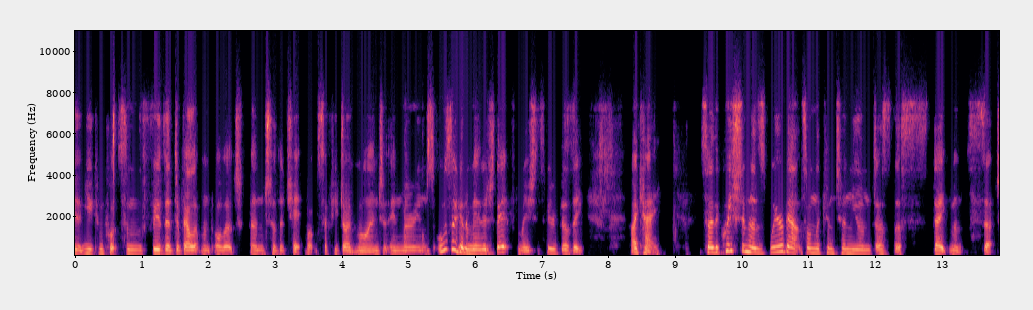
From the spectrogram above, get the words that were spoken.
uh, you can put some further development of it into the chat box if you don't mind and Miriam's also going to manage that for me she's very busy okay so the question is whereabouts on the continuum does this statement sit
